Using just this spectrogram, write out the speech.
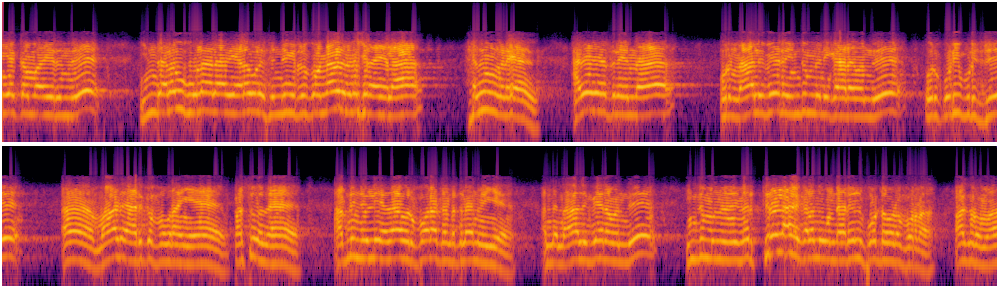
இயக்கமா இருந்து இந்த அளவுக்கு உலகளாவிய அளவுல செஞ்சுக்கிட்டு இருக்கோம்னா நினைக்கிறாங்களா அதுவும் கிடையாது. அதே நேரத்துல என்ன ஒரு நாலு பேர் இந்து முன்னணிக்காரன் வந்து ஒரு கொடி பிடிச்சி ஆ, மாடு அறுக்க போகிறாங்க பசுவதை அப்படின்னு சொல்லி ஏதாவது ஒரு போராட்டம் நடத்தினான்னு வைங்க. அந்த நாலு பேரை வந்து இந்து முன்னணியினர் திரளாக கலந்து கொண்டாருன்னு போட்டோவோட போடுறான் பாக்குறோமா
